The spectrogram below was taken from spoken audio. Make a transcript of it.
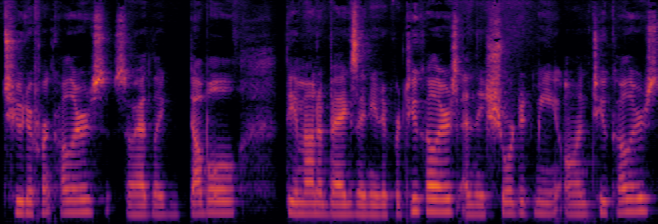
two different colors, so I had like double the amount of bags I needed for two colors, and they shorted me on two colors.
